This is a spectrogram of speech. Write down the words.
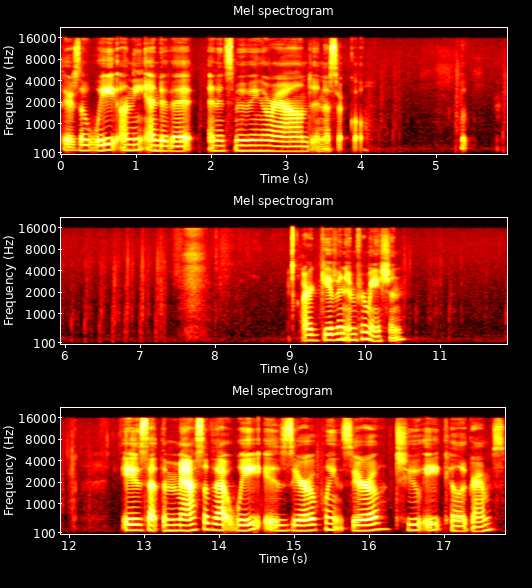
there's a weight on the end of it, and it's moving around in a circle. Our given information is that the mass of that weight is 0.028 kilograms.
